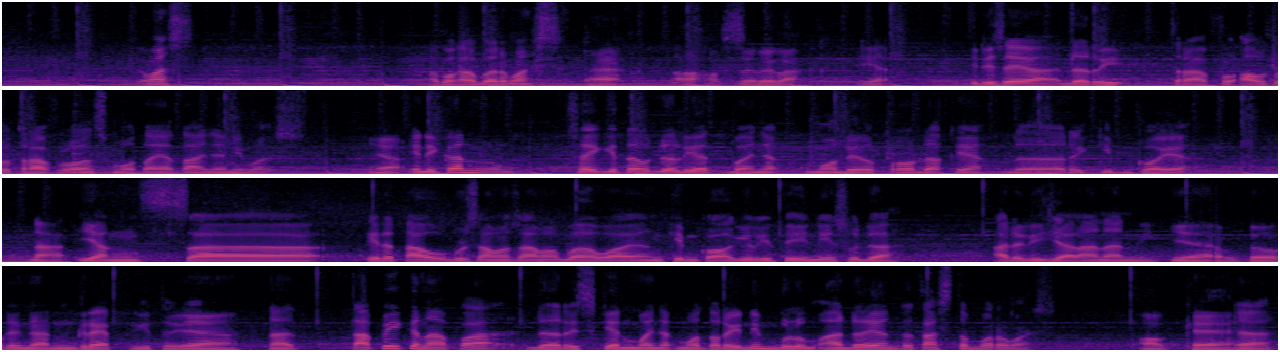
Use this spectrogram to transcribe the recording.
Ya, Mas, apa kabar Mas? Nah, alhamdulillah. Ya, jadi saya dari Travel Auto Travelons mau tanya-tanya nih Mas. Ya. Ini kan saya kita udah lihat banyak model produk ya dari Kimco ya. Nah, yang kita tahu bersama-sama bahwa yang Kimco Agility ini sudah ada di jalanan nih Ya, betul. dengan Grab gitu ya. Ya, Nah, tapi kenapa dari sekian banyak motor ini belum ada yang ke customer, Mas? oke. Ya.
